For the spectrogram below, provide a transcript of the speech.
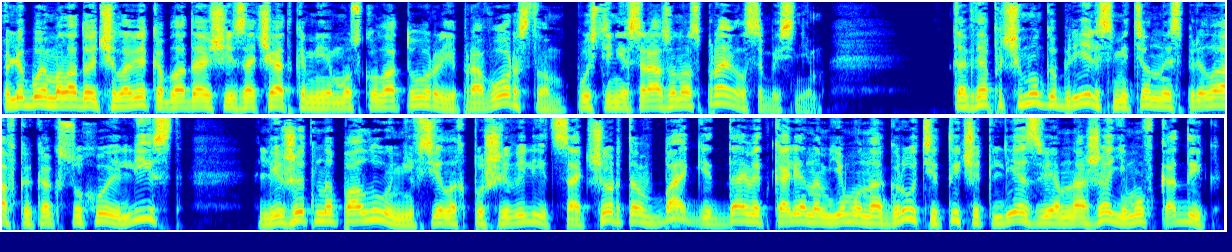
Любой молодой человек, обладающий зачатками мускулатуры и проворством, пусть и не сразу, но справился бы с ним. Тогда почему Габриэль, сметенный с прилавка, как сухой лист, лежит на полу, не в силах пошевелиться, а чертов багги давит коленом ему на грудь и тычет лезвием ножа ему в кадык?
